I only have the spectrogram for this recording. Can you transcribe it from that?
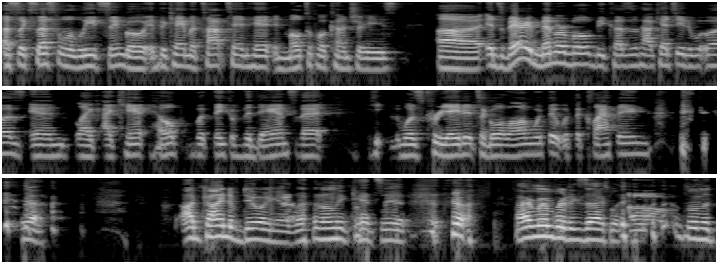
a successful lead single. It became a top 10 hit in multiple countries. Uh it's very memorable because of how catchy it was and like I can't help but think of the dance that he, was created to go along with it with the clapping. yeah. I'm kind of doing it. I only can't see it. I remember it exactly. Um, From the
